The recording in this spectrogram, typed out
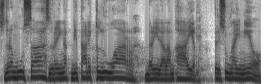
Saudara Musa, saudara ingat ditarik keluar dari dalam air, dari sungai Nil.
